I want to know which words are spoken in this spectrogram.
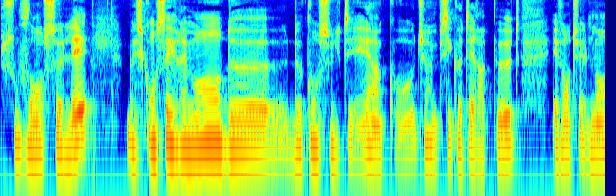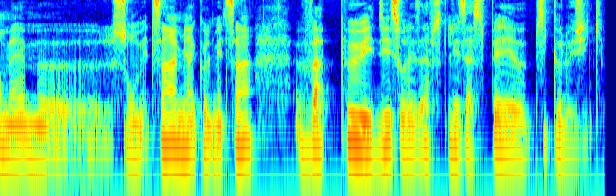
souvent ce l'est, bah, je conseille vraiment de, consulter un coach, un psychothérapeute, éventuellement même euh, son médecin, bien que le médecin va peu aider sur les, aspects euh, psychologiques.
